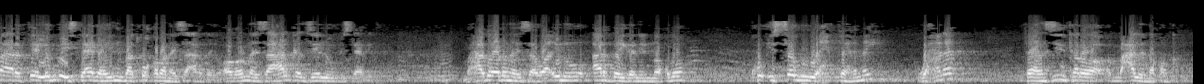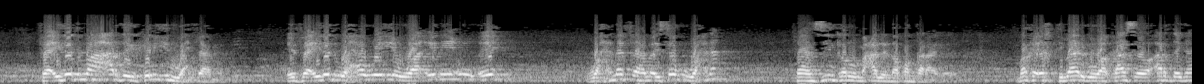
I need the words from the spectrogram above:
maaragtay laguba istaagahaynin baad ku qabanaysaa ardayga ood odhanaysaa halkan see loogu istaagay. Maxaad odhanaysaa waa inuu ardaygani noqdo ku isagu wax fahmay waxna fahansiin karoo macallin noqon karo. Faa'iidadu maaha ardayga keliya inuu wax fahmo. Ee faa'iidadu waxaa weeye waa inuu eh waxna fahmo isagu waxna fahansiin karuu macallin noqon karaayo. Marka ikhtibaarigu waa kaas oo ardayga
